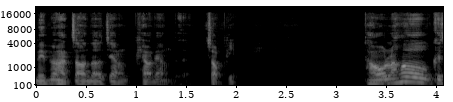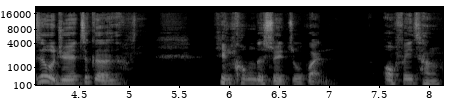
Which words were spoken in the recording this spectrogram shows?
没办法照到这样漂亮的照片。好，然后可是我觉得这个天空的水族馆哦，非常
